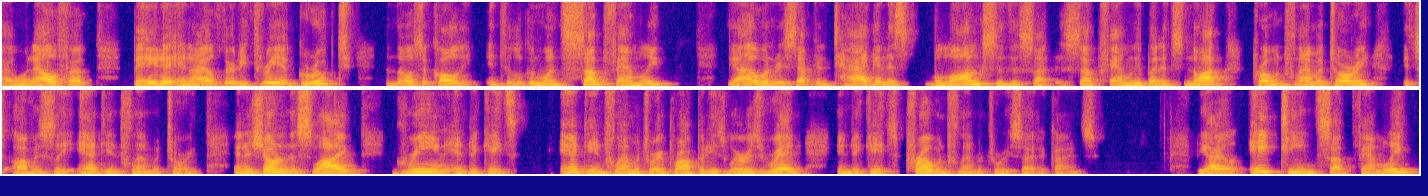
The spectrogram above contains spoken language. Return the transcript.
IL 1 alpha, beta, and IL 33 are grouped, and those are called the interleukin 1 subfamily. The IL 1 receptor antagonist belongs to this subfamily, but it's not pro inflammatory it's obviously anti inflammatory. And as shown in the slide, green indicates anti inflammatory properties, whereas red indicates pro inflammatory cytokines. The IL 18 subfamily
